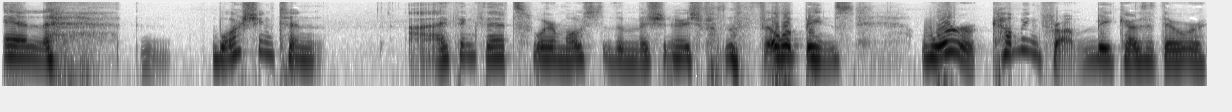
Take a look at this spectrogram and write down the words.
And Washington, I think that's where most of the missionaries from the Philippines were coming from because there were,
